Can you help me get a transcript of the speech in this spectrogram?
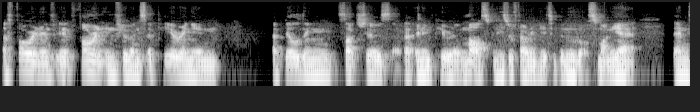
a foreign, inf- foreign influence appearing in a building such as uh, an imperial mosque, and he's referring here to the Nur Osmaniye, then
